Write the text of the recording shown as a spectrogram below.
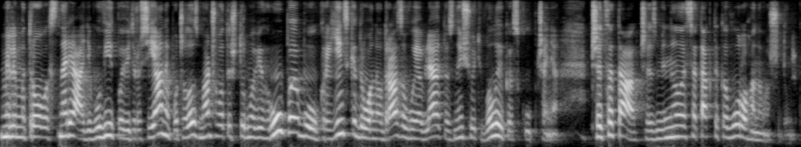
міліметрових снарядів. У відповідь росіяни почали зменшувати штурмові групи, бо українські дрони одразу виявляють та знищують велике скупчення. Чи це так? Чи змінилася тактика ворога на вашу думку?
